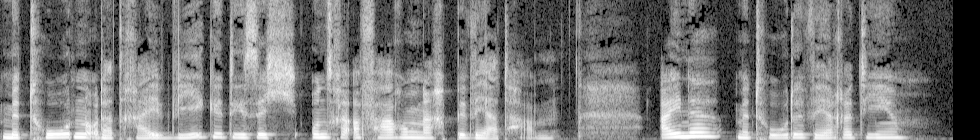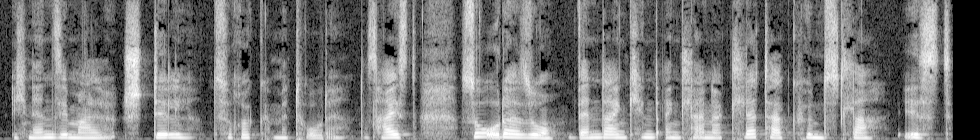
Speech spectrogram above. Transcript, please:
Methoden oder drei Wege, die sich unserer Erfahrung nach bewährt haben. Eine Methode wäre die, ich nenne sie mal Still-Zurück-Methode. Das heißt, so oder so, wenn dein Kind ein kleiner Kletterkünstler ist,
